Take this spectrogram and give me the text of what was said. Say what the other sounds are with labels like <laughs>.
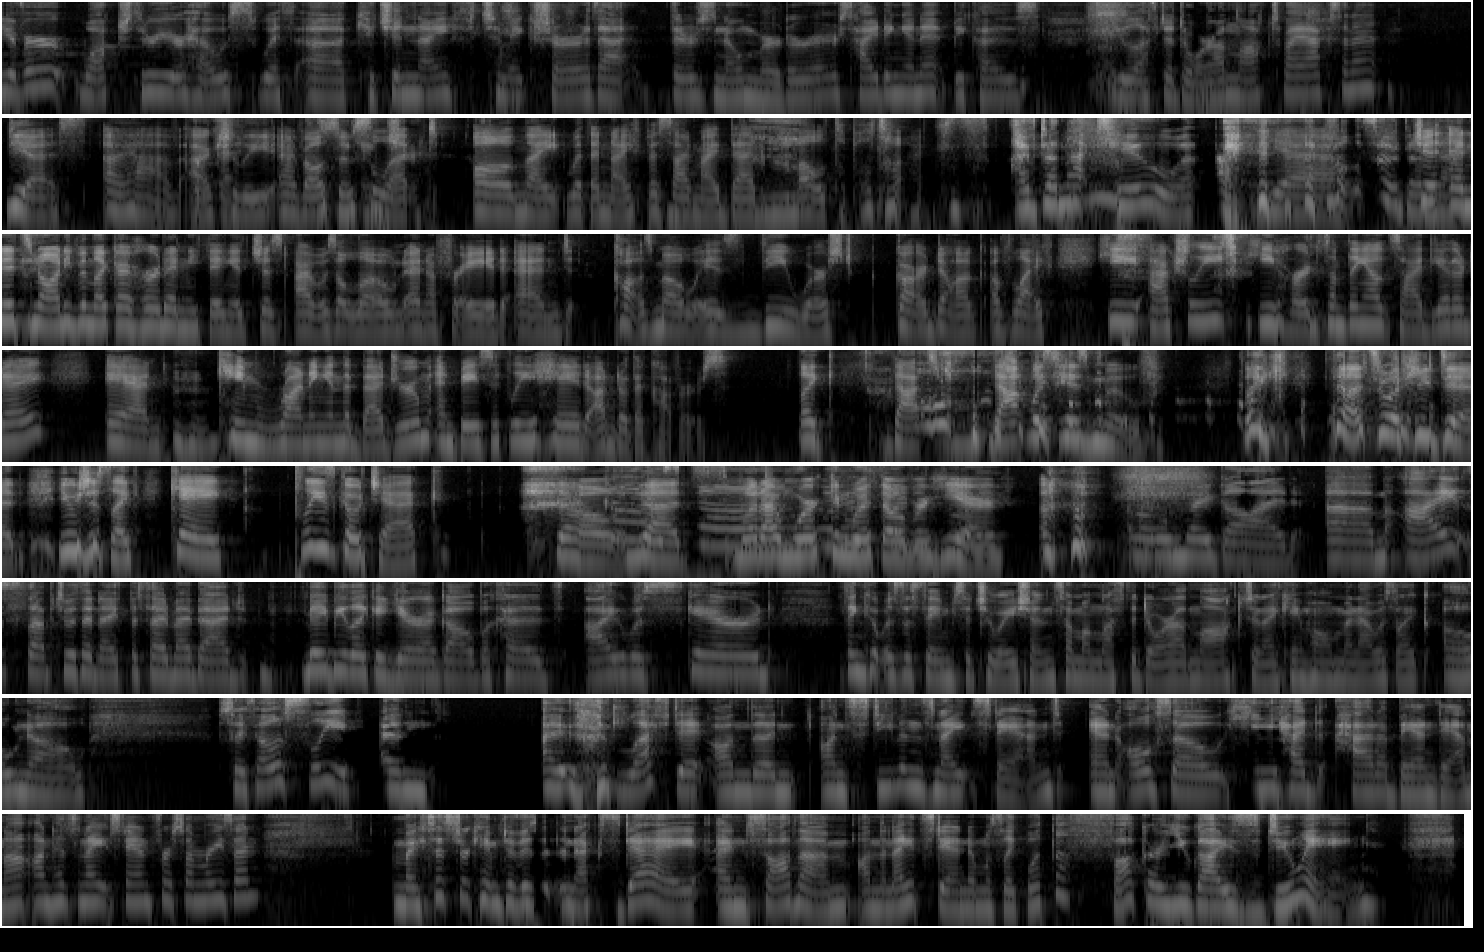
You ever walked through your house with a kitchen knife to make sure that there's no murderers hiding in it because you left a door unlocked by accident? Yes, I have actually. I've also making sure. slept all night with a knife beside my bed multiple <laughs> times. I've done that too. <laughs> Yeah. I've also done Ju- that. And it's not even like I heard anything. It's just I was alone and afraid. And Cosmo is the worst guard dog of life. He actually he heard something outside the other day and Mm-hmm. came running in the bedroom and basically hid under the covers. Like that's <laughs> Oh. that was his move. Like that's what he did. He was just like, "Okay, please go check." So that's what I'm working what with over funny here. oh my god. Um, I slept with a knife beside my bed maybe like a year ago because I was scared. Think it was the same situation. Someone left the door unlocked and I came home and I was like, oh no. So I fell asleep and I <laughs> left it on the on Steven's nightstand and also he had had a bandana on his nightstand for some reason. My sister came to visit the next day and saw them on the nightstand and was like, "What the fuck are you guys doing?"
